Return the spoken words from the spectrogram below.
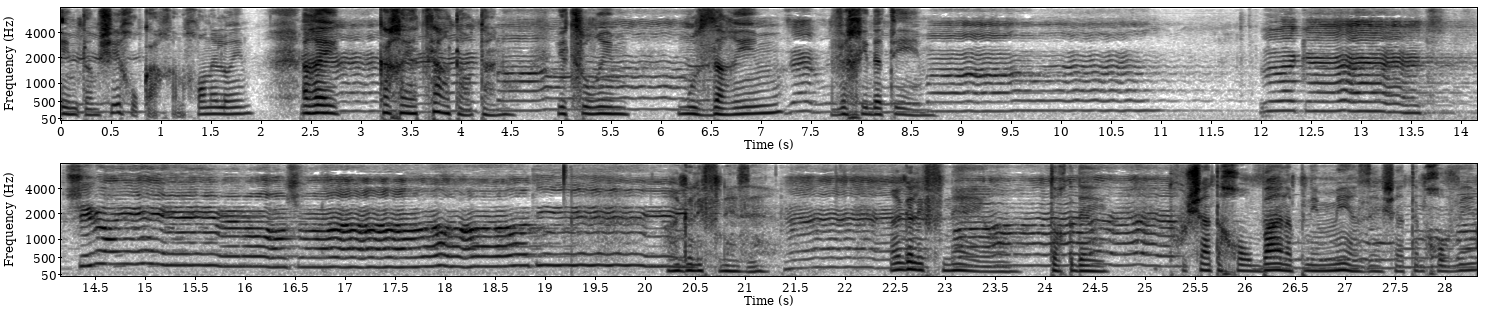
אם תמשיכו ככה, נכון אלוהים? הרי ככה יצרת אותנו, יצורים מוזרים וחידתיים. רגע לפני זה, רגע לפני, או תוך כדי תחושת החורבן הפנימי הזה שאתם חווים,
